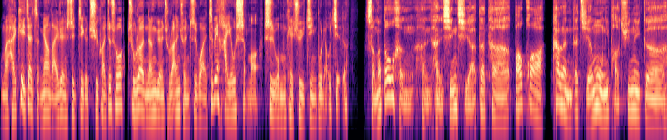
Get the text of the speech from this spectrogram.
我们还可以再怎么样来认识这个区块？就说除了能源、除了安全之外，这边还有什么是我们可以去进一步了解的？什么都很很很新奇啊！但他包括看了你的节目，你跑去那个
